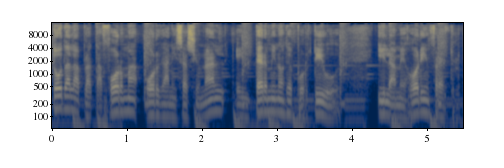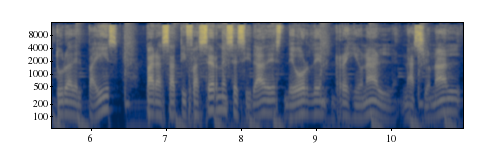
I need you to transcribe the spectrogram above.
toda la plataforma organizacional en términos deportivos y la mejor infraestructura del país para satisfacer necesidades de orden regional, nacional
